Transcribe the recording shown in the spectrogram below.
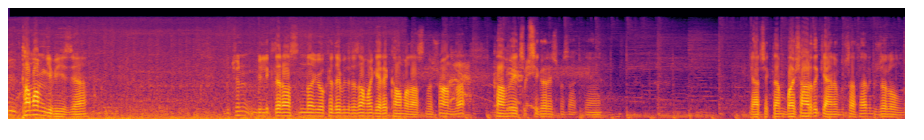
Bir tamam gibiyiz ya. Bütün birlikleri aslında yok edebiliriz ama gerek kalmadı aslında. Şu anda kahve içip sigara içmesek yani. Gerçekten başardık yani bu sefer güzel oldu.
